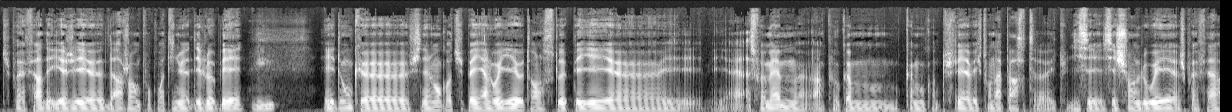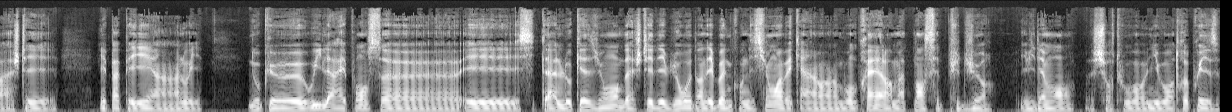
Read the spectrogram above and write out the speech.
tu préfères dégager d'argent pour continuer à développer. Mmh. Et donc, euh, finalement, quand tu payes un loyer, autant se le payer euh, à soi-même, un peu comme, comme quand tu fais avec ton appart euh, et tu dis c'est, c'est chiant de louer, je préfère acheter et, pas payer un, loyer. Donc, oui, la réponse est si tu as l'occasion d'acheter des bureaux dans des bonnes conditions avec un, bon prêt, alors maintenant c'est plus dur, évidemment, surtout au niveau entreprise,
